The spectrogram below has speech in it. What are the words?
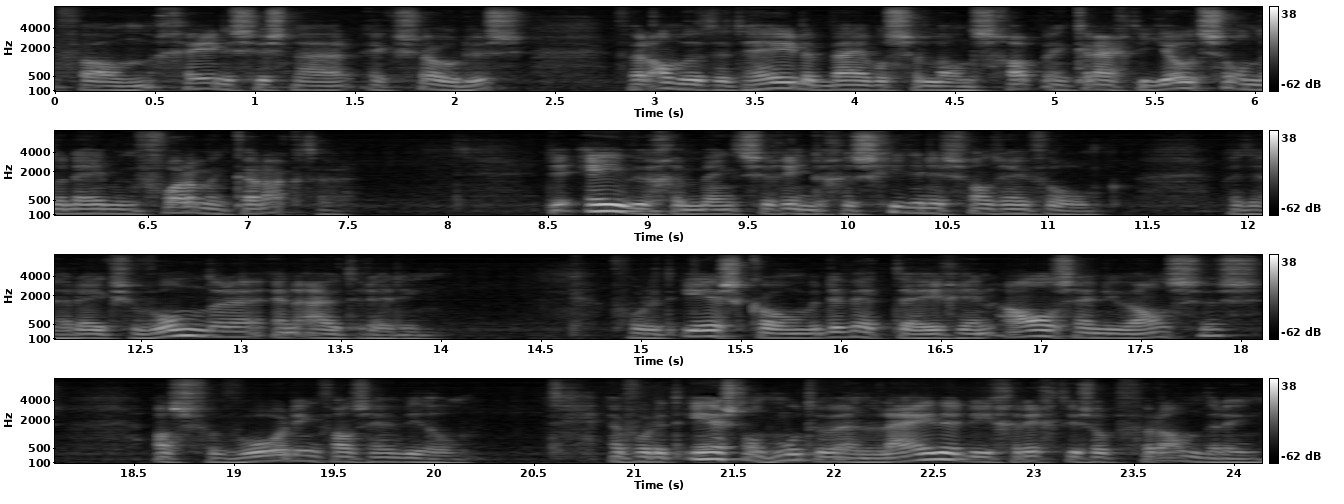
Van Genesis naar Exodus verandert het hele Bijbelse landschap en krijgt de Joodse onderneming vorm en karakter. De eeuwige mengt zich in de geschiedenis van zijn volk met een reeks wonderen en uitredding. Voor het eerst komen we de wet tegen in al zijn nuances als verwoording van zijn wil. En voor het eerst ontmoeten we een leider die gericht is op verandering,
